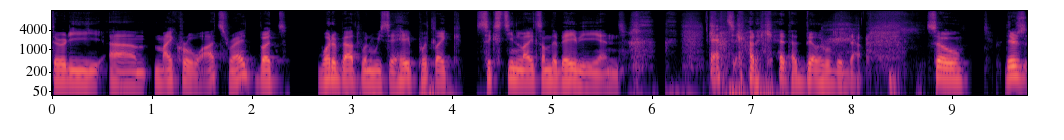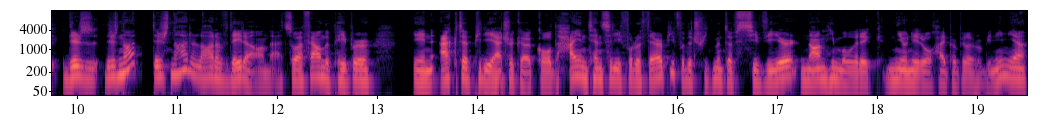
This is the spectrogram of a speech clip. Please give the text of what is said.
30 um, microwatts right but what about when we say, hey, put like 16 lights on the baby and that's try to get that bilirubin down. So there's there's there's not there's not a lot of data on that. So I found a paper in Acta Pediatrica called High Intensity Phototherapy for the Treatment of Severe Non-Hemolytic Neonatal Hyperbilirubinemia.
